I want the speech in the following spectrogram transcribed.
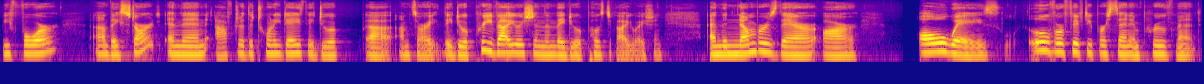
before uh, they start, and then after the 20 days, they do a uh, I'm sorry, they do a pre evaluation, then they do a post evaluation. And the numbers there are always over 50% improvement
